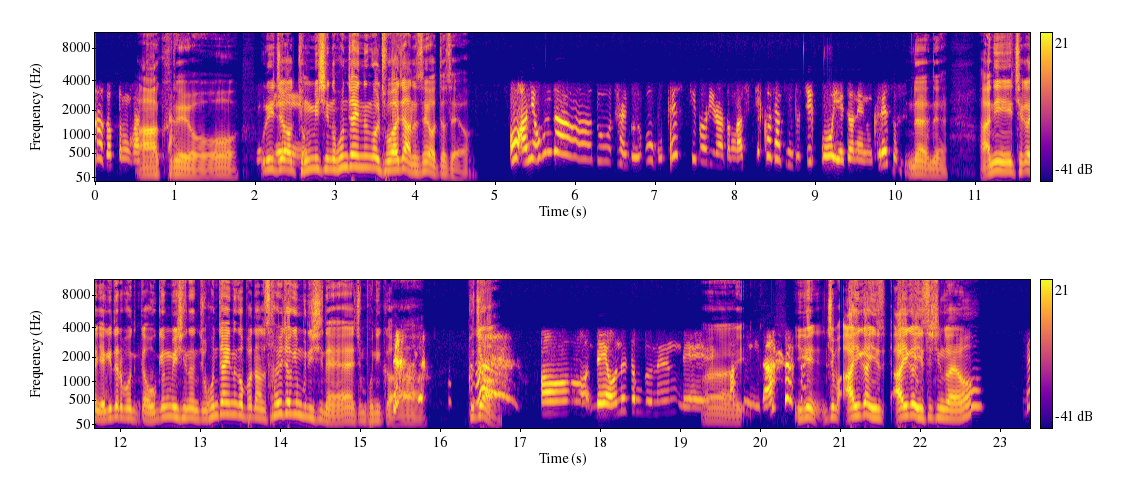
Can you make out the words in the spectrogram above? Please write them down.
힘들어졌던 것 같습니다. 아, 그래요. 우리 네. 저 경미 씨는 혼자 있는 걸 좋아하지 않으세요? 어떠세요? 어, 아니요. 혼자도 잘 놀고 뭐 페스티벌이라던가 스티커 사진도 찍고 예전에는 그랬었어요. 네, 네. 아니, 제가 얘기 들어보니까 오경미 씨는 좀 혼자 있는 것보다는 사회적인 분이시네. 좀 보니까. 그죠? 어, 네. 어느 정도는 네, 어, 맞습니다. 이게 지금 아이가, 있, 아이가 있으신가요? 네,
